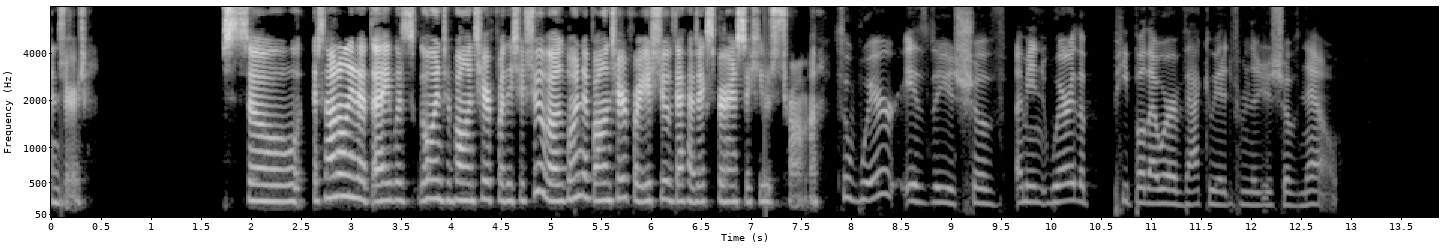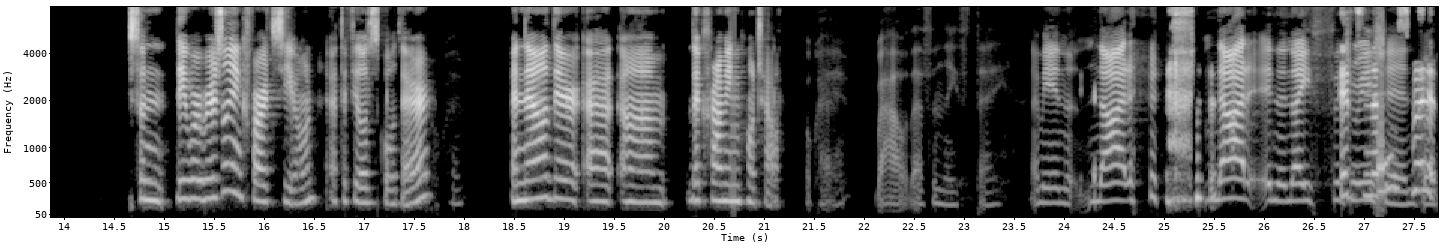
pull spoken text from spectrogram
injured. So it's not only that I was going to volunteer for this Yishuv, I was going to volunteer for a Yishuv that had experienced a huge trauma. So where is the Yishuv? I mean, where are the people that were evacuated from the Yishuv now? So they were originally in Kfar Tzion at the field school there, Okay. and now they're at um, the Kramim Hotel. Okay. Wow, that's a nice day. I mean, not not in a nice situation. It's nice, but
